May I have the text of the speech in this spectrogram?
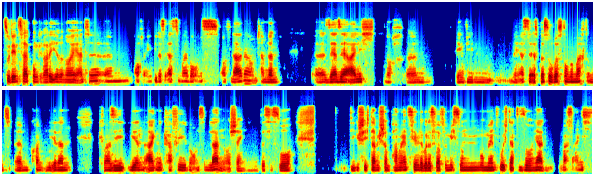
zu dem Zeitpunkt gerade ihre neue Ernte ähm, auch irgendwie das erste Mal bei uns auf Lager und haben dann äh, sehr, sehr eilig noch ähm, irgendwie eine erste Espresso-Röstung gemacht und ähm, konnten ihr dann quasi ihren eigenen Kaffee bei uns im Laden ausschenken. Das ist so, die Geschichte habe ich schon ein paar Mal erzählt, aber das war für mich so ein Moment, wo ich dachte so, ja, du machst eigentlich,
